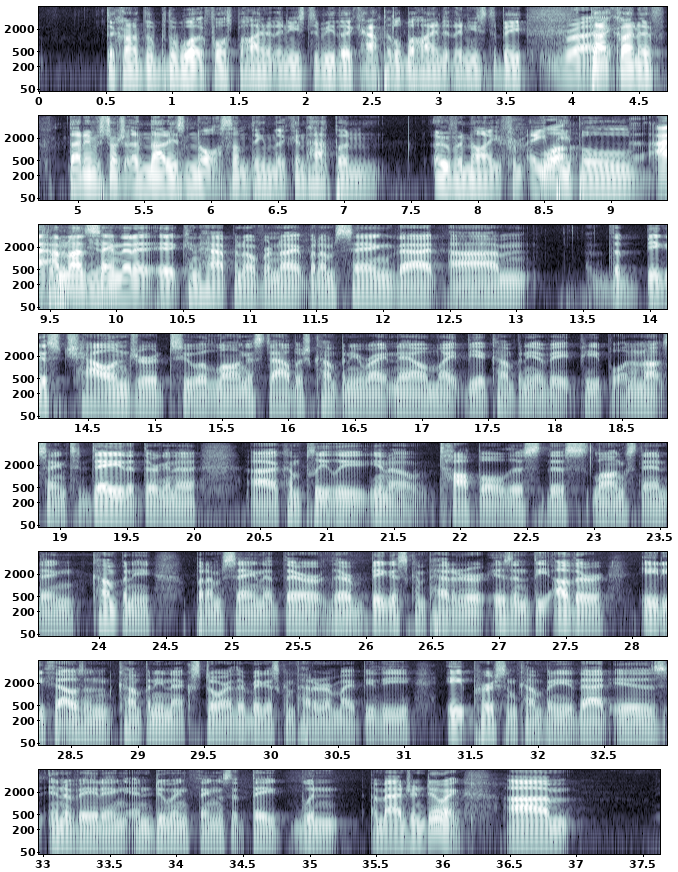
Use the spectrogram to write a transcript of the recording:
the kind of the, the workforce behind it. There needs to be the capital behind it. There needs to be Right. that kind of that infrastructure, and that is not something that can happen overnight from eight Well, people. I, I'm of, not yeah. saying that it, it can happen overnight, but I'm saying that um, the biggest challenger to a long established company right now might be a company of eight people. And I'm not saying today that they're going to uh, completely, you know, topple this this long standing company, but I'm saying that their their biggest competitor isn't the other 80,000 company next door. Their biggest competitor might be the eight person company that is innovating and doing things that they wouldn't imagine doing. Um,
